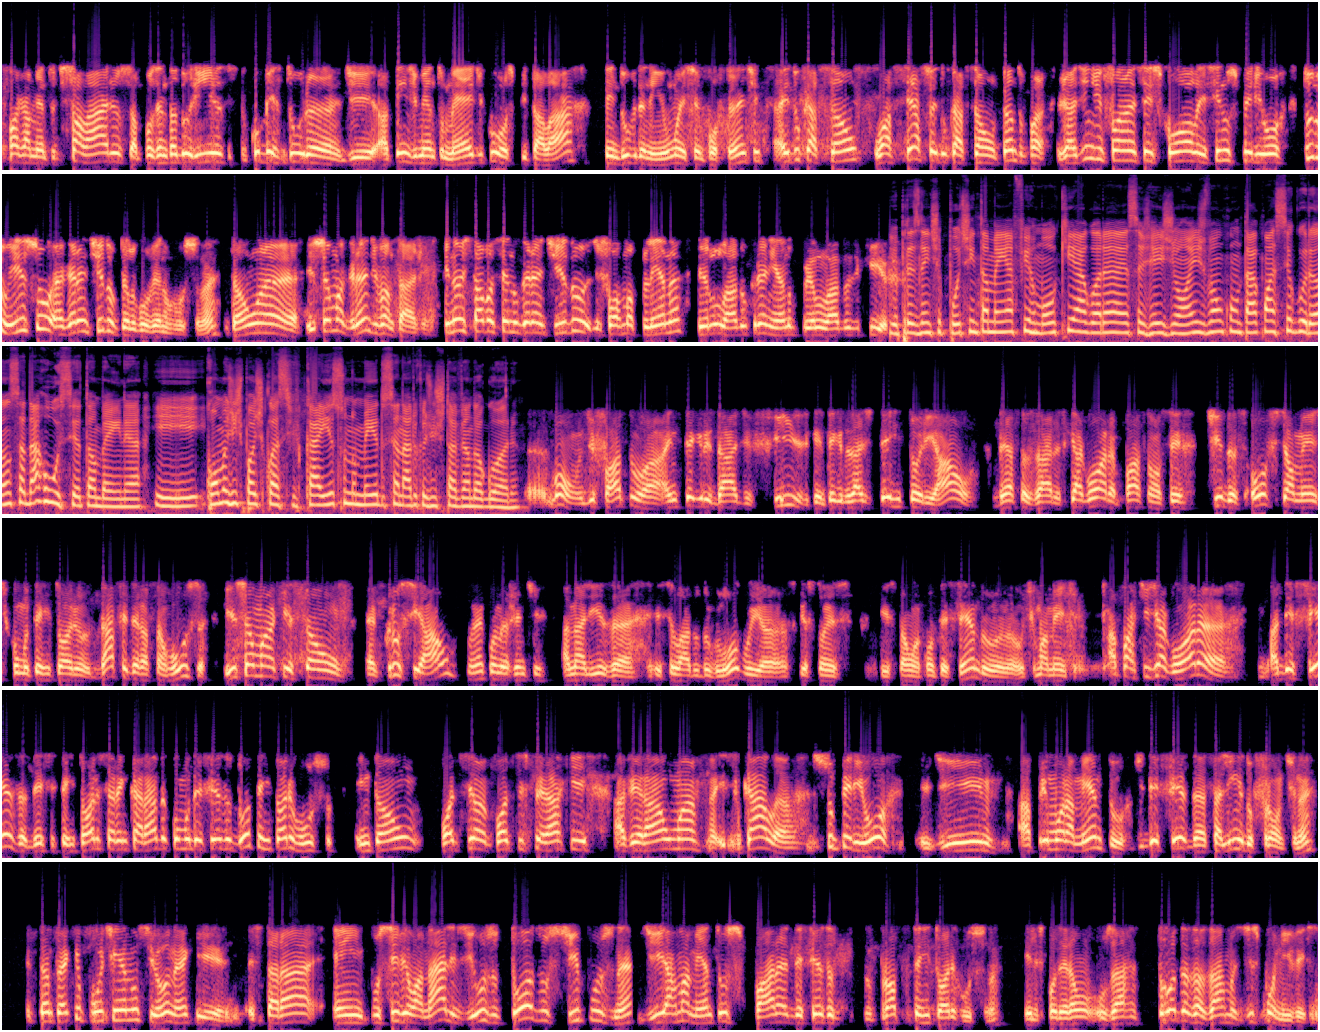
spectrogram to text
pagamento de salários, aposentadorias, cobertura de atendimento médico hospitalar, sem dúvida nenhuma, isso é importante. A educação, o acesso à educação, tanto para jardim de infância, escola, ensino superior, tudo isso é garantido pelo governo russo, né? Então, é, isso é uma grande vantagem, que não estava sendo garantido de forma plena pelo lado ucraniano, pelo lado de Kiev. E o presidente Putin também afirmou que agora essas regiões vão contar com a segurança da Rússia também, né? E como a gente pode classificar isso no meio do cenário que a gente está vendo agora? Bom, de fato, a integridade física, a integridade territorial dessas áreas que agora passam a ser tidas oficialmente como território da Federação Russa, isso é uma questão é, crucial né, quando a gente analisa esse lado do globo e as questões que estão acontecendo ultimamente. A partir de agora, a defesa desses territórios será encarada como defesa do território russo. Então, pode se pode -se esperar que haverá uma escala superior de aprimoramento de defesa dessa linha do fronte, né? Tanto é que o Putin anunciou né, que estará em possível análise e uso todos os tipos né, de armamentos para defesa do próprio território russo. Né? Eles poderão usar todas as armas disponíveis.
